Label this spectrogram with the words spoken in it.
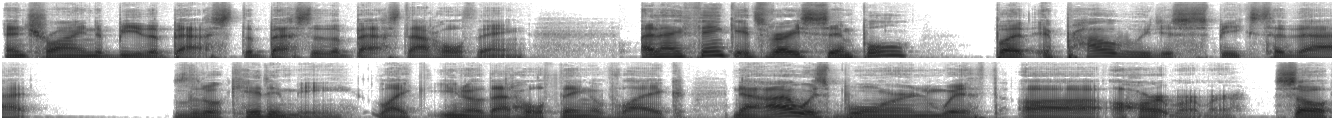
and trying to be the best, the best of the best, that whole thing. And I think it's very simple, but it probably just speaks to that little kid in me. Like, you know, that whole thing of like, now I was born with uh, a heart murmur. So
